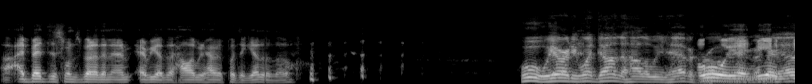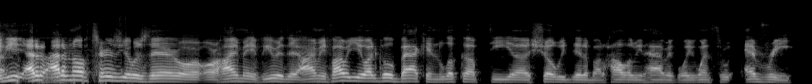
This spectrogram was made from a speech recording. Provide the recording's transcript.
Uh, I bet this one's better than every other Halloween Havoc put together, though. Oh, we already went down the Halloween Havoc. Oh yeah, yeah. If you, I don't, I don't know if Terzio was there or, or Jaime. If you were there, I mean, if I were you, I'd go back and look up the uh, show we did about Halloween Havoc, where we went through every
